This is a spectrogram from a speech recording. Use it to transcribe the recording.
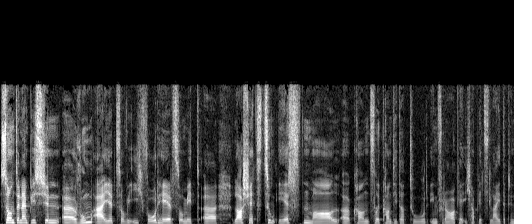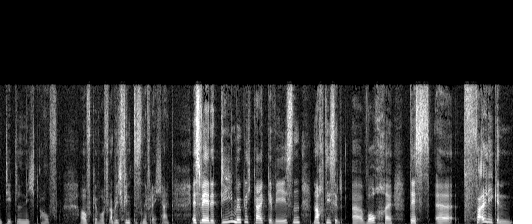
sondern ein bisschen äh, rumeiert, so wie ich vorher, so mit äh, Laschet zum ersten Mal äh, Kanzlerkandidatur in Frage. Ich habe jetzt leider den Titel nicht auf, aufgeworfen, aber ich finde das eine Frechheit. Es wäre die Möglichkeit gewesen, nach dieser äh, Woche des äh, völligen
